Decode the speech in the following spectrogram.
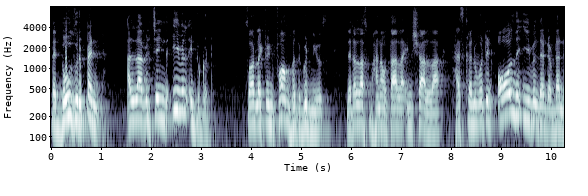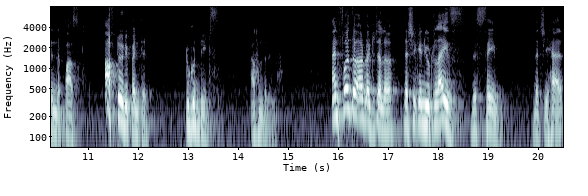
that those who repent, Allah will change the evil into good. So I'd like to inform her the good news that Allah subhanahu wa ta'ala, inshallah, has converted all the evil that they have done in the past after repented to good deeds. Alhamdulillah. And further, I would like to tell her that she can utilize this fame that she has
